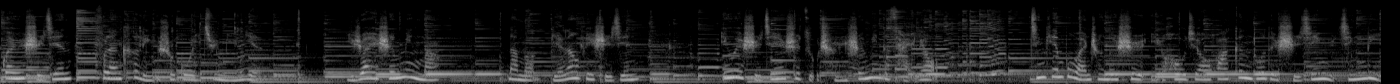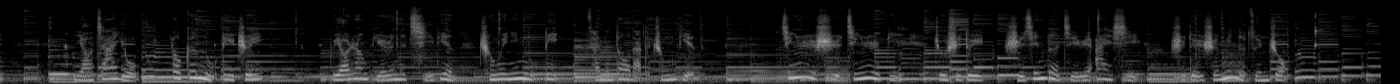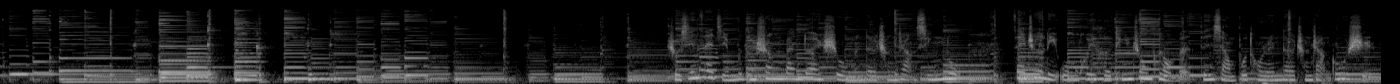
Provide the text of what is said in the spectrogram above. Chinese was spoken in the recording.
关于时间，富兰克林说过一句名言：“你热爱生命吗？那么别浪费时间，因为时间是组成生命的材料。今天不完成的事，以后就要花更多的时间与精力。你要加油，要更努力追，不要让别人的起点成为你努力才能到达的终点。今日事今日毕。”就是对时间的节约爱惜，是对生命的尊重。节目的上半段是我们的成长心路，在这里我们会和听众朋友们分享不同人的成长故事。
